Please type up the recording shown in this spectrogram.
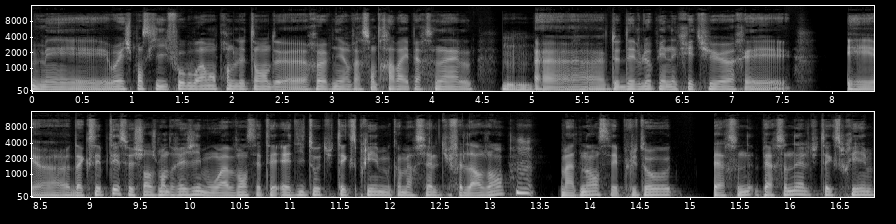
Mais ouais, je pense qu'il faut vraiment prendre le temps de revenir vers son travail personnel, Mhm. euh, de développer une écriture et, et euh, d'accepter ce changement de régime où avant c'était édito, tu t'exprimes, commercial, tu fais de l'argent. Mm. Maintenant, c'est plutôt perso- personnel, tu t'exprimes,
